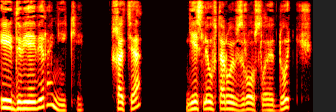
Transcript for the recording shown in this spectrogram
И две Вероники. Хотя, если у второй взрослая дочь,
